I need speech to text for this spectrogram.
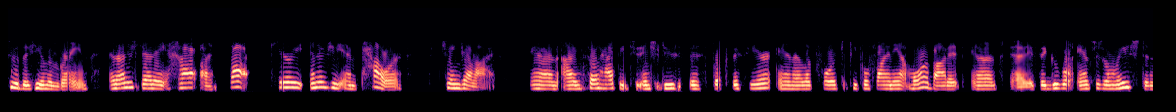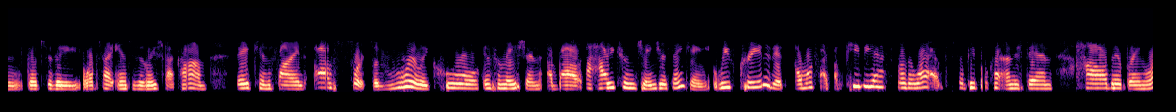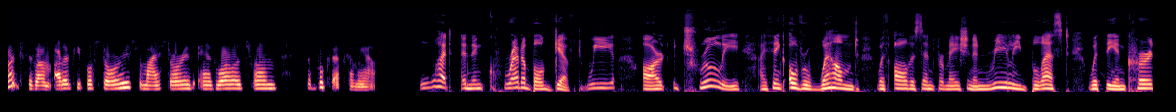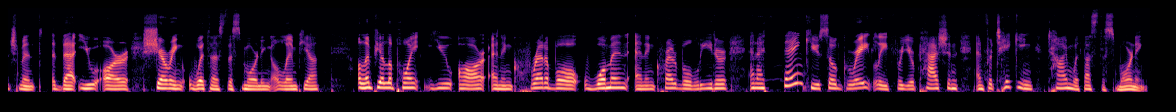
to the human brain and understanding how our thoughts carry energy and power to change our lives. And I'm so happy to introduce this book this year, and I look forward to people finding out more about it. And uh, if they Google Answers Unleashed and go to the website answersunleashed.com, they can find all sorts of really cool information about how you can change your thinking. We've created it almost like a PBS for the web so people can understand how their brain works from other people's stories, from my stories, as well as from the book that's coming out. What an incredible gift. We are truly, I think, overwhelmed with all this information and really blessed with the encouragement that you are sharing with us this morning, Olympia. Olympia LePoint, you are an incredible woman, an incredible leader, and I thank you so greatly for your passion and for taking time with us this morning.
